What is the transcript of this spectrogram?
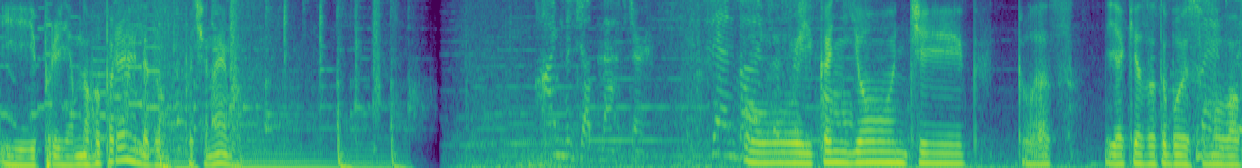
і приємного перегляду. Починаємо. Ой, каньйончик. Клас. Як я за тобою сумував.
